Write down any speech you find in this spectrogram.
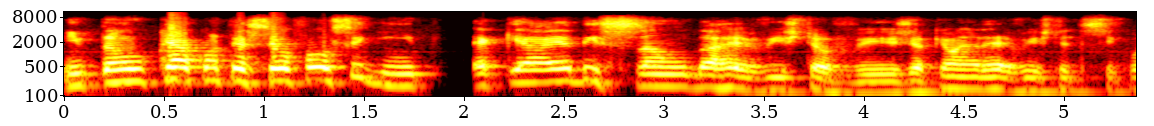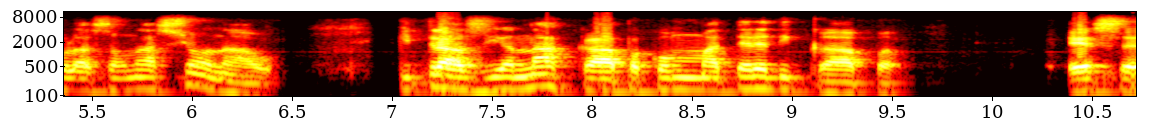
Então, o que aconteceu foi o seguinte: é que a edição da revista Veja, que é uma revista de circulação nacional, que trazia na capa, como matéria de capa, essa,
